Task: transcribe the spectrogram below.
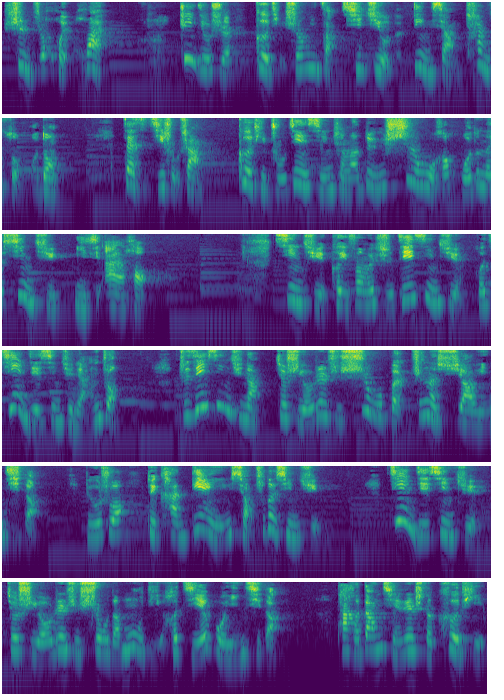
甚至毁坏。这就是个体生命早期具有的定向探索活动，在此基础上，个体逐渐形成了对于事物和活动的兴趣以及爱好。兴趣可以分为直接兴趣和间接兴趣两种。直接兴趣呢，就是由认识事物本身的需要引起的，比如说对看电影、小说的兴趣；间接兴趣就是由认识事物的目的和结果引起的，它和当前认识的客体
